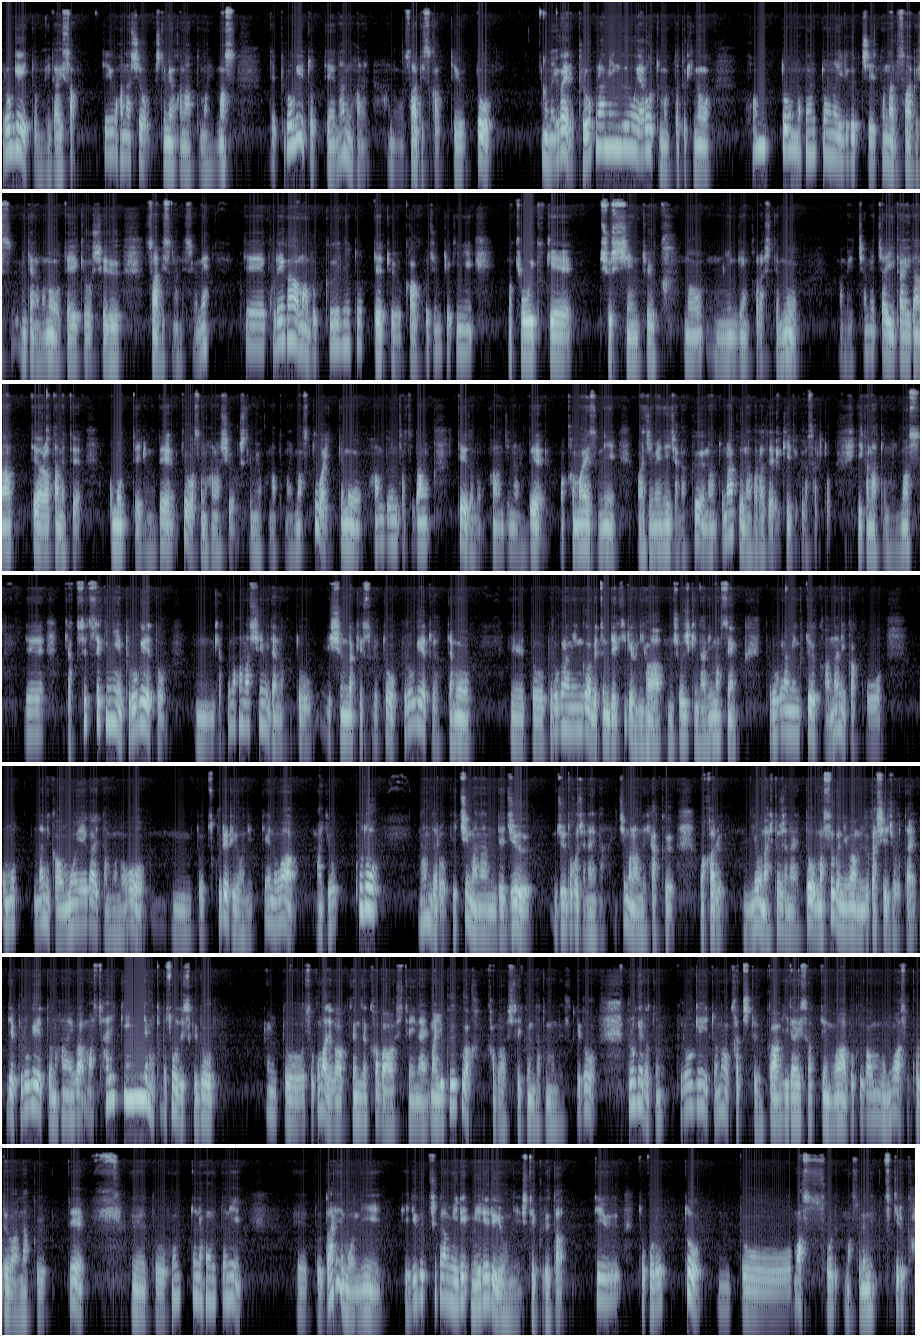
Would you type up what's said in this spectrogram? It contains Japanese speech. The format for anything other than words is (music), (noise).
プロゲートの偉大さっていうお話をしてみようかなと思います。でプロゲートって何のあのサービスかっていうとあのいわゆるプログラミングをやろうと思った時の本当の本当の入り口となるサービスみたいなものを提供しているサービスなんですよね。で、これがまあ僕にとってというか、個人的に教育系出身というかの人間からしても、めちゃめちゃ偉大だなって改めて思っているので、今日はその話をしてみようかなと思います。とは言っても、半分雑談程度の感じなので、まあ、構えずに真面目にじゃなく、なんとなくながらで聞いてくださるといいかなと思います。で、逆説的にプロゲート、うん、逆の話みたいなことを一瞬だけすると、プロゲートやっても、えーと、プログラミングは別にできるようには正直なりません。プログラミングというか何かこう思何か思い描いたものをうんと作れるようにっていうのは、まあ、よっぽどなんだろう1学んで10 10どこじゃないな1学んで100分かるような人じゃないと、まあ、すぐには難しい状態。で、プロゲートの範囲は、まあ、最近でも多分そうですけど、うんと、そこまでは全然カバーはしていない。まあ、ゆくゆくはカバーしていくんだと思うんですけど、プロゲートプロゲートの価値というか偉大さっていうのは僕が思うのはそこではなくて、えーと、本当に本当に、えーと、誰もに入り口が見れ見れるようにしてくれたっていうところとうんとまあそれまあ、それに尽きるか。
